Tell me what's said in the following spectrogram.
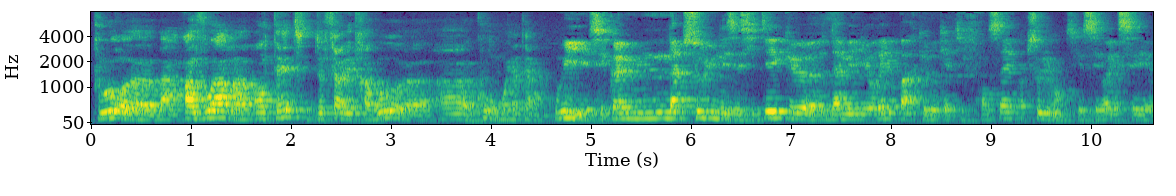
pour euh, bah, avoir en tête de faire les travaux à court ou moyen terme. Oui, et c'est quand même une absolue nécessité que d'améliorer le parc locatif français. Absolument. Parce que c'est vrai que c'est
